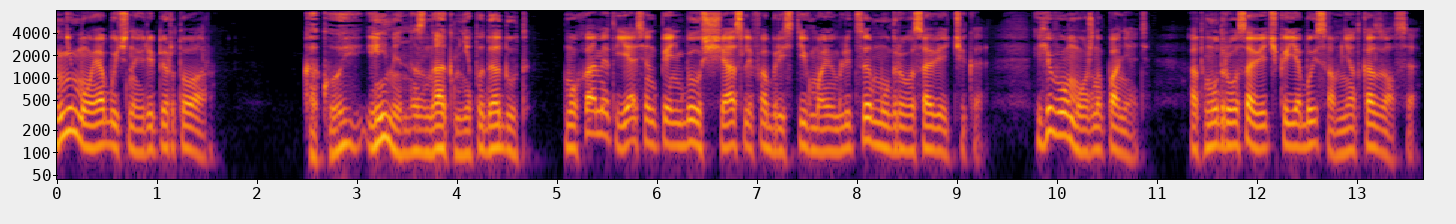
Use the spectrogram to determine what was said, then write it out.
не мой обычный репертуар. Какой именно знак мне подадут? Мухаммед Ясен-Пень был счастлив обрести в моем лице мудрого советчика. Его можно понять. От мудрого советчика я бы и сам не отказался.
